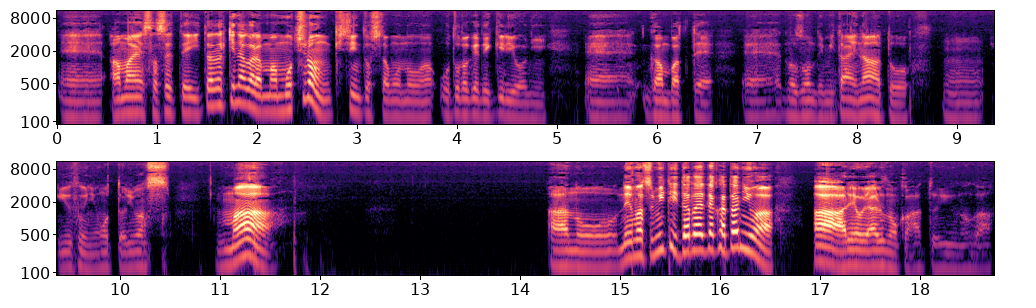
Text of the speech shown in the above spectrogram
え甘えさせていただきながら、まあ、もちろんきちんとしたものをお届けできるように、え頑張って、え臨んでみたいなと、うん、いうふうに思っております。まあ、あの、年末見ていただいた方には、ああ、あれをやるのかというのが、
